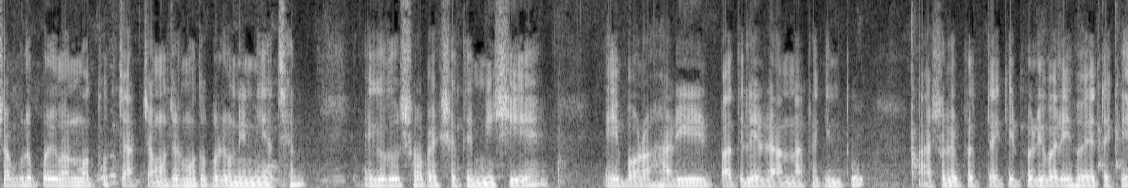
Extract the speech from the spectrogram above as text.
সবগুলো পরিমাণ মতো, চার চামচের মতো করে উনি নিয়েছেন। এগুলো সব একসাথে মিশিয়ে এই বড় হাঁড়ির পাতিলের রান্নাটা কিন্তু আসলে প্রত্যেকের পরিবারই হয়ে থাকে।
